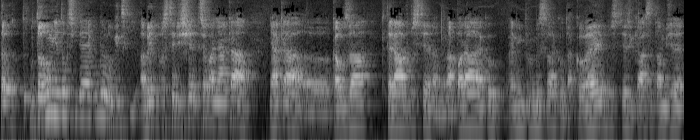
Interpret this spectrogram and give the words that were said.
to, to, u toho mně to přijde jakoby logický, aby prostě, když je třeba nějaká, nějaká uh, kauza, která prostě na- napadá jako herní průmysl jako takový, prostě říká se tam, že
